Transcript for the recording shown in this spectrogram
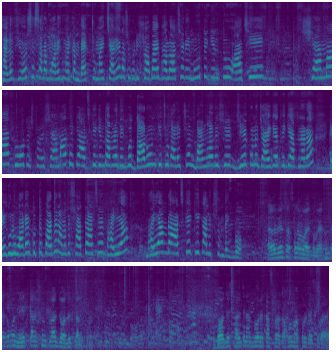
হ্যালো ভিউয়ার্স, আসসালামু আলাইকুম, welcome back to my channel. আশা করি সবাই ভালো আছেন। এই মুহূর্তে কিন্তু আছি শ্যামা ক্লোথ স্টোরে। শ্যামা থেকে আজকে কিন্তু আমরা দেখব দারুণ কিছু কালেকশন বাংলাদেশের যে কোনো জায়গা থেকে আপনারা এগুলো অর্ডার করতে পারবেন। আমাদের সাথে আছে ভাইয়া। ভাইয়া, আমরা আজকে কি কালেকশন দেখব? হ্যালো ভিউয়ার্স আসসালামু আলাইকুম। এখন দেখাবো net collection plus georgette collection georgette সাড়ে তিন হাত বহরের কাজ করা কাপড় মাত্র দেড়শো টাকা।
